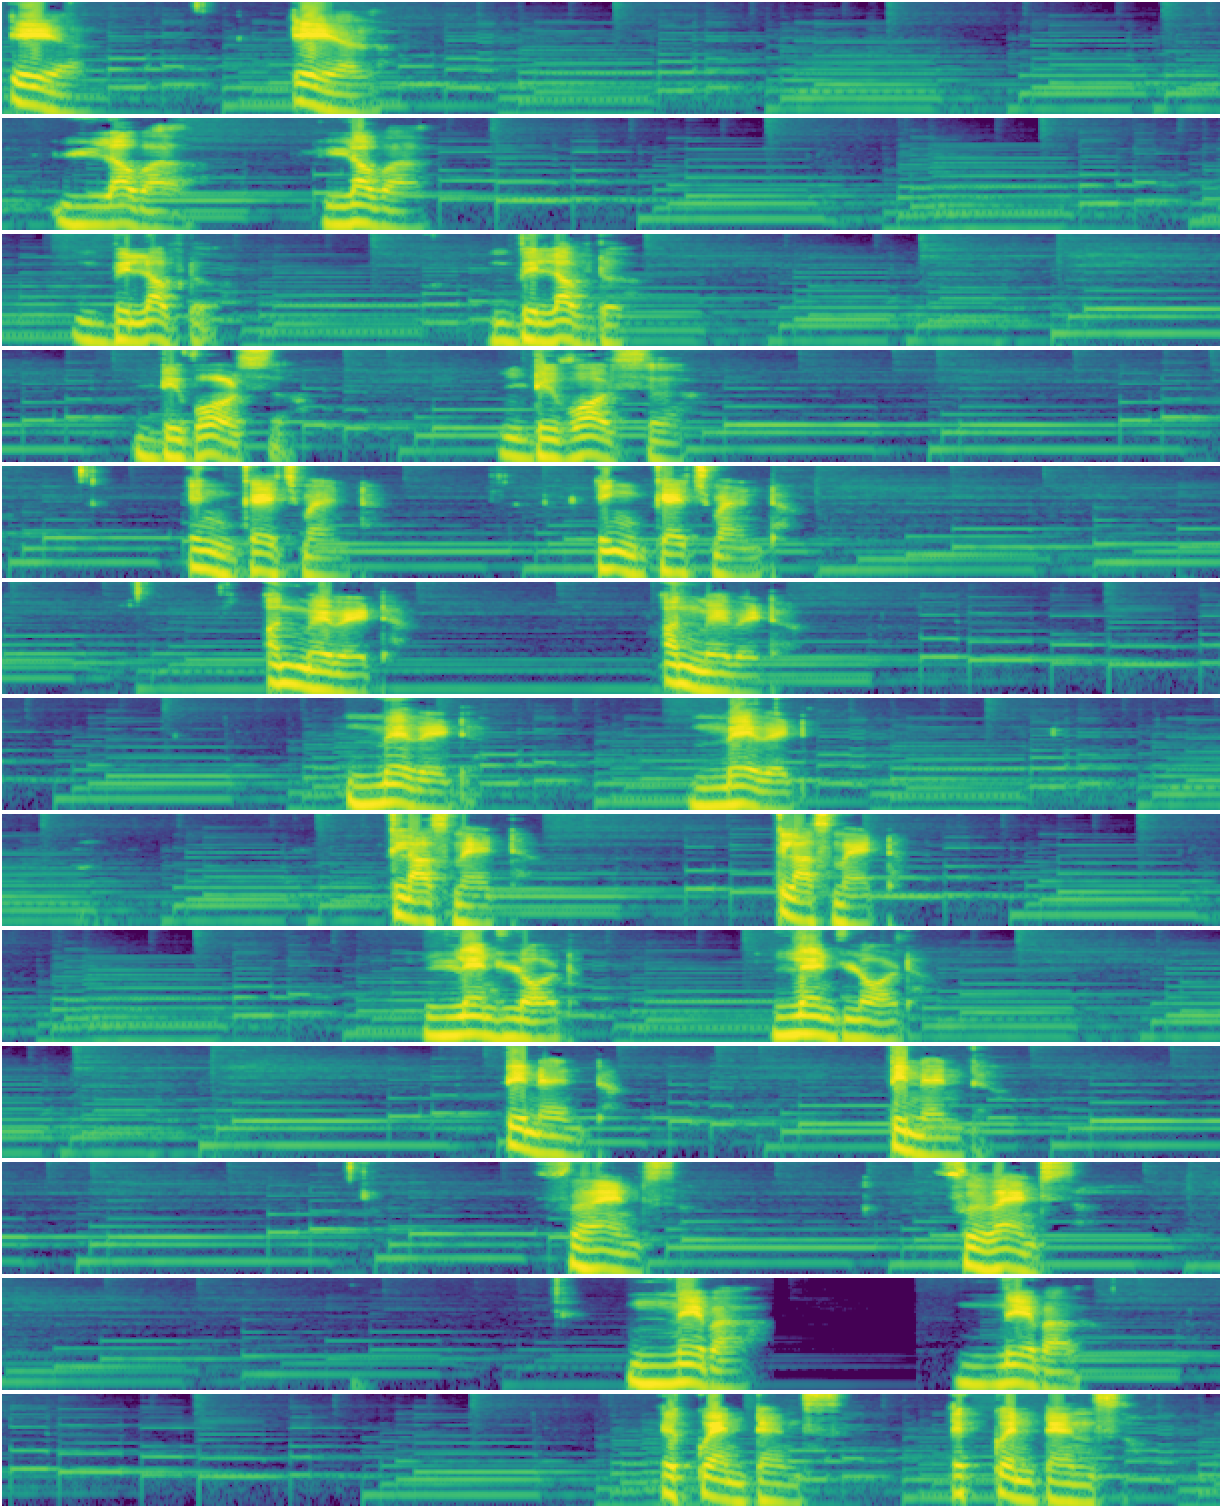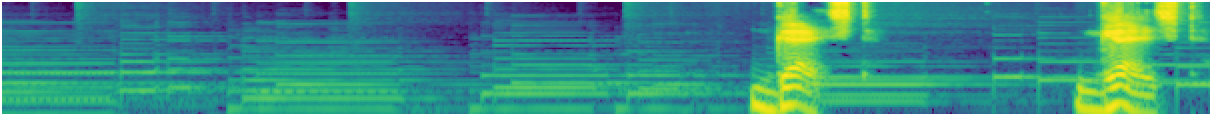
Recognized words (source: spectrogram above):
Heir heir. Lover lover. Beloved beloved divorce divorce. Engagement engagement. Unmarried unmarried. Married married classmate. Classmate. Landlord. Landlord. Tenant. Tenant. Friends. Friends never. Never. Acquaintance. Acquaintance. Guest. Guest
